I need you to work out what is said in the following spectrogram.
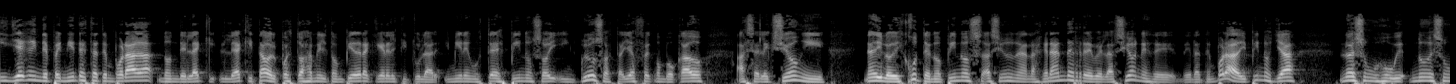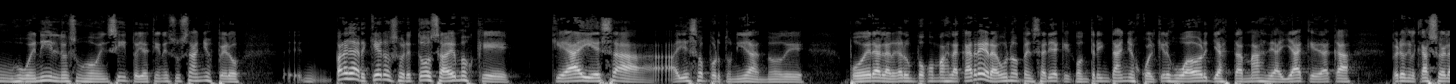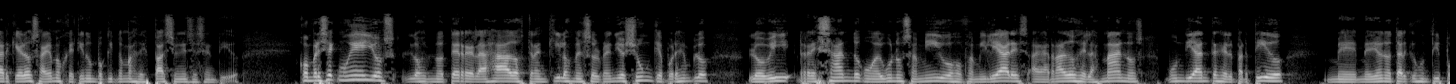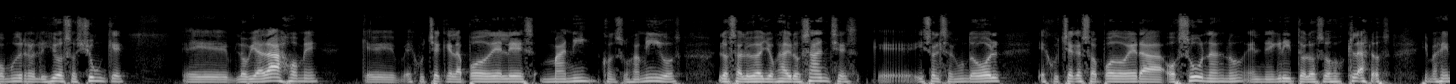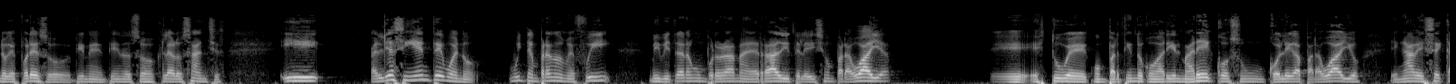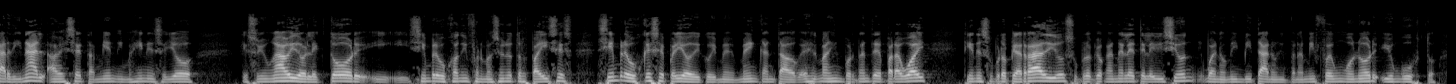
y llega Independiente esta temporada donde le ha, quitado el puesto a Hamilton Piedra, que era el titular. Y miren ustedes, Pinos hoy incluso hasta ya fue convocado a selección y nadie lo discute, ¿no? Pinos ha sido una de las grandes revelaciones de, la temporada y Pinos ya no es, un no es un juvenil, no es un jovencito, ya tiene sus años, pero eh, para el arquero sobre todo sabemos que, que hay, esa, hay esa oportunidad, ¿no? De poder alargar un poco más la carrera. Uno pensaría que con 30 años cualquier jugador ya está más de allá que de acá pero en el caso del arquero sabemos que tiene un poquito más de espacio en ese sentido. Conversé con ellos, los noté relajados, tranquilos, me sorprendió Jun, que por ejemplo lo vi rezando con algunos amigos o familiares, agarrados de las manos un día antes del partido, me, dio a notar que es un tipo muy religioso, Junque, eh, lo vi a Dajome, que escuché que el apodo de él es Maní con sus amigos, lo saludé a John Jairo Sánchez, que hizo el segundo gol, escuché que su apodo era Osuna, ¿no? El negrito, los ojos claros. Imagino que es por eso, tiene, tiene los ojos claros Sánchez. Y al día siguiente, bueno, muy temprano me fui, me invitaron a un programa de radio y televisión paraguaya. Eh, estuve compartiendo con Ariel Marecos, un colega paraguayo, en ABC Cardinal. ABC también, imagínense yo que soy un ávido lector y, siempre buscando información de otros países, siempre busqué ese periódico y me, ha encantado. Es el más importante de Paraguay, tiene su propia radio, su propio canal de televisión. Bueno, me invitaron y para mí fue un honor y un gusto.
